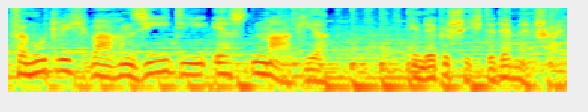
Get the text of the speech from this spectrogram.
Vermutlich waren sie die ersten Magier in der Geschichte der Menschheit.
